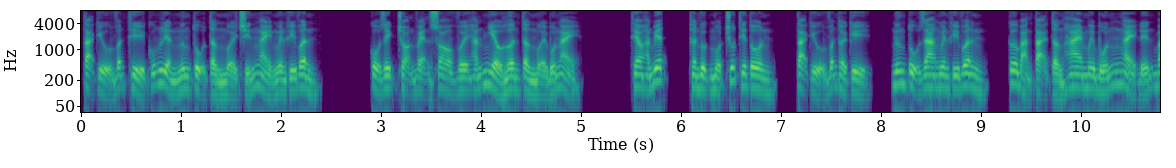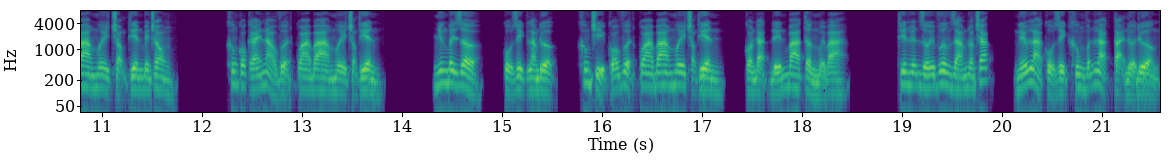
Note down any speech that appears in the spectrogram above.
tại cựu vẫn thì cũng liền ngưng tụ tầng mười chín ngày nguyên khí vân. Cổ dịch trọn vẹn so với hắn nhiều hơn tầng mười bốn ngày. Theo hắn biết, thần vực một chút thiên tôn, tại cựu vẫn thời kỳ, ngưng tụ ra nguyên khí vân, cơ bản tại tầng hai mươi bốn ngày đến ba mươi trọng thiên bên trong. Không có cái nào vượt qua ba mươi trọng thiên. Nhưng bây giờ, cổ dịch làm được không chỉ có vượt qua ba mươi trọng thiên, còn đạt đến ba tầng mười ba. Thiên huyễn giới vương dám đoán chắc, nếu là cổ dịch không vẫn lạc tại nửa đường,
